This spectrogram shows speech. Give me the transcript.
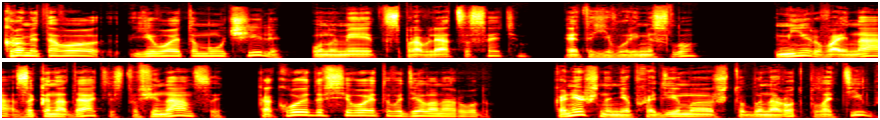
Кроме того, его этому учили, он умеет справляться с этим. Это его ремесло. Мир, война, законодательство, финансы. Какое до всего этого дело народу? Конечно, необходимо, чтобы народ платил,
